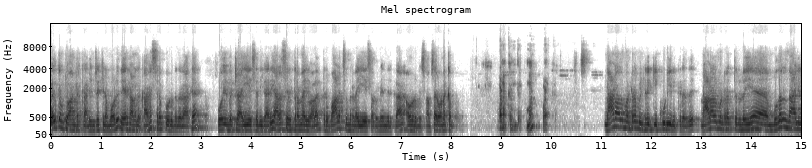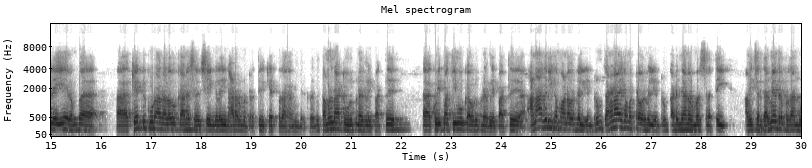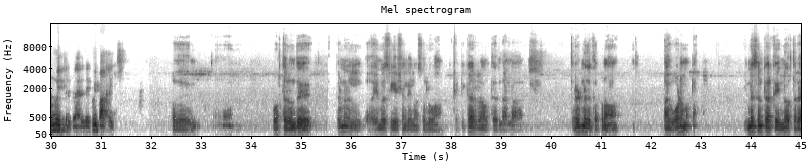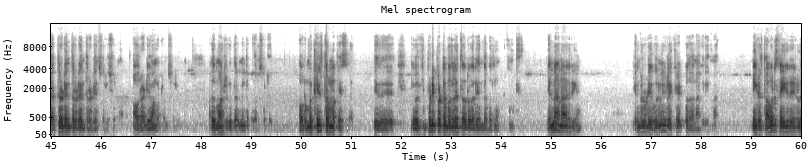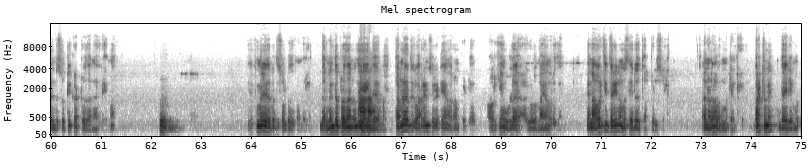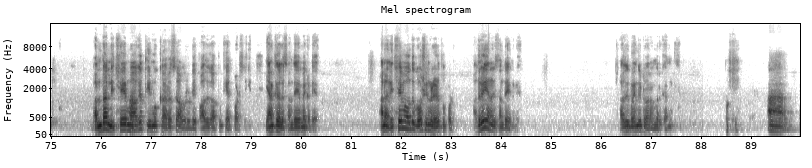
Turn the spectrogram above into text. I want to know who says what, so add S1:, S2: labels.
S1: Welcome to ஆண்டர் card இன்றைக்கு நம்மோடு நேர்காணலுக்காக சிறப்பு விருந்தினராக ஓய்வு பெற்ற ஐஏஎஸ் அதிகாரி அரசியல் திறனாய்வாளர் திரு பாலச்சந்திரன் ஐஏஎஸ் அவர் இணைந்திருக்கிறார். அவரோடு பேசலாம். சார் வணக்கம்.
S2: வணக்கம் திருக்குமார் வணக்கம்.
S1: நாடாளுமன்றம் இன்றைக்கு கூடியிருக்கிறது. நாடாளுமன்றத்தினுடைய முதல் நாளிலேயே ரொம்ப கேட்கக்கூடாத அளவுக்கான சில விஷயங்களை நாடாளுமன்றத்தில் கேட்பதாக அமைந்திருக்கிறது. தமிழ்நாட்டு உறுப்பினர்களை பார்த்து குறிப்பா திமுக உறுப்பினர்களை பார்த்து அநாகரிகமானவர்கள் என்றும் ஜனநாயகமற்றவர்கள் என்றும் கடுமையான விமர்சனத்தை அமைச்சர் தர்மேந்திர பிரதான் முன்வைத்திருக்கிறார். இதை எப்படி பாக்குறீங்க
S2: அது ஒருத்தர் வந்து கிரிமினல் இன்வெஸ்டிகேஷன்ல எல்லாம் சொல்லுவோம் கெட்டிக்காரர் ஒருத்தர் இருந்தான்னா திருடினதுக்கு அப்புறம் அவன் ஓட மாட்டான். இன்னசென்டா இருக்க இன்னொருத்தரை திருடன் திருடன் திருடன் சொல்லி சொல்லுவான். அவர் அடி வாங்கட்டும்னு சொல்லி. அது மாதிரி இருக்கு தர்மேந்திர பிரதான் சொல்றது. அவர் ரொம்ப கீழ்த்தரமா பேசுறாரு. இது இவருக்கு இப்படிப்பட்ட பதிலை தவிர வேற எந்த பதிலும் கொடுக்க முடியாது. என்ன அநாகரிகம்? எங்களுடைய உரிமைகளை கேட்பது அநாகரிகமா? நீங்கள் தவறு செய்கிறீர்கள் என்று சுட்டிக்காட்டுவது அநாகரிகமா
S1: ம்.
S2: இதுக்கு மேல இதை பத்தி சொல்றதுக்கு ஒன்றும் இல்லை. தர்மேந்திர பிரதான் வந்து ஏன் இந்த தமிழகத்துக்கு வர்றேன்னு சொல்லிட்டு ஏன் வராம போயிட்டார்? அவருக்கு ஏன் உள்ள இவ்வளவு பயம் வருது? ஏன்னா அவருக்கே தெரியும் நம்ம செய்யறது தப்புன்னு சொல்லி. அதனாலதான் வரமாட்டேன் வரட்டுமே தைரியமா. வந்தா நிச்சயமாக திமுக அரசு அவருடைய பாதுகாப்புக்கு ஏற்பாடு செய்யும். எனக்கு அதுல சந்தேகமே கிடையாது. ஆனா நிச்சயமா வந்து கோஷங்கள் எழுப்பப்படும். அதுவே எனக்கு சந்தேகம் கிடையாது. அது பயந்துட்டு வராம நினைக்கிறேன்.
S1: ஓகே.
